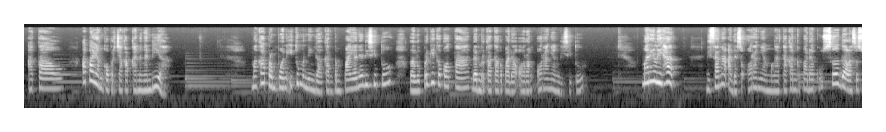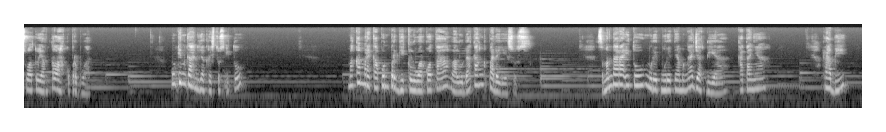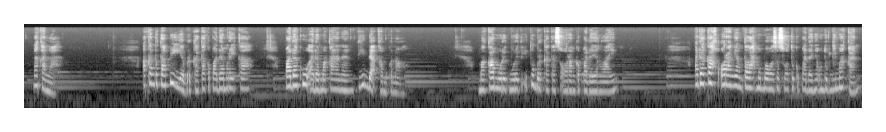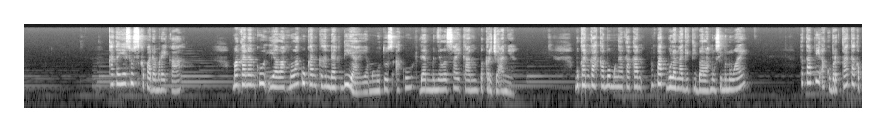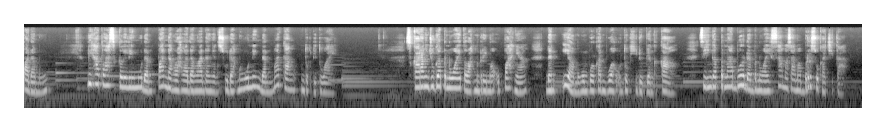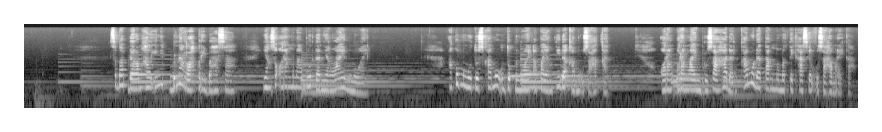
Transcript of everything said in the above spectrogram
atau apa yang kau percakapkan dengan dia. Maka perempuan itu meninggalkan tempayannya di situ, lalu pergi ke kota dan berkata kepada orang-orang yang di situ, "Mari lihat, di sana ada seorang yang mengatakan kepadaku segala sesuatu yang telah kuperbuat. Mungkinkah dia Kristus itu?" Maka mereka pun pergi keluar kota, lalu datang kepada Yesus. Sementara itu, murid-muridnya mengajak dia, katanya, "Rabi, makanlah." Akan tetapi ia berkata kepada mereka, "Padaku ada makanan yang tidak kamu kenal." Maka murid-murid itu berkata seorang kepada yang lain, "Adakah orang yang telah membawa sesuatu kepadanya untuk dimakan?" Kata Yesus kepada mereka, Makananku ialah melakukan kehendak Dia yang mengutus aku dan menyelesaikan pekerjaannya. Bukankah kamu mengatakan empat bulan lagi tibalah musim menuai? Tetapi aku berkata kepadamu, lihatlah sekelilingmu dan pandanglah ladang-ladang yang sudah menguning dan matang untuk dituai. Sekarang juga penuai telah menerima upahnya dan ia mengumpulkan buah untuk hidup yang kekal, sehingga penabur dan penuai sama-sama bersuka cita. Sebab dalam hal ini benarlah peribahasa yang seorang menabur dan yang lain menuai. Aku mengutus kamu untuk menuai apa yang tidak kamu usahakan. Orang-orang lain berusaha dan kamu datang memetik hasil usaha mereka.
